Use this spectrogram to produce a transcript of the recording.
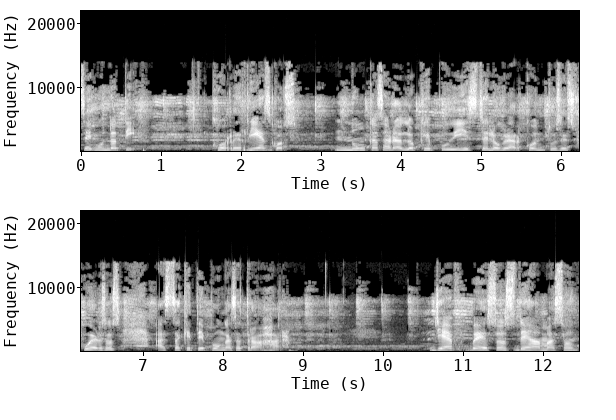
Segundo tip, corre riesgos. Nunca sabrás lo que pudiste lograr con tus esfuerzos hasta que te pongas a trabajar. Jeff Bezos de Amazon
